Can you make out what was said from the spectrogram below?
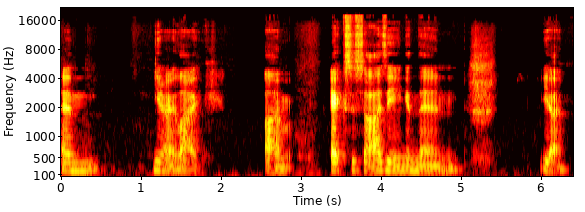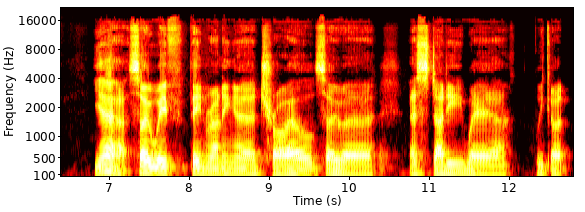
and you know like um exercising and then yeah. Yeah, so we've been running a trial, so uh, a study where we got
